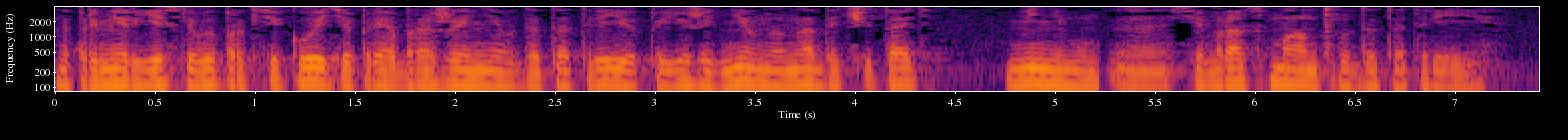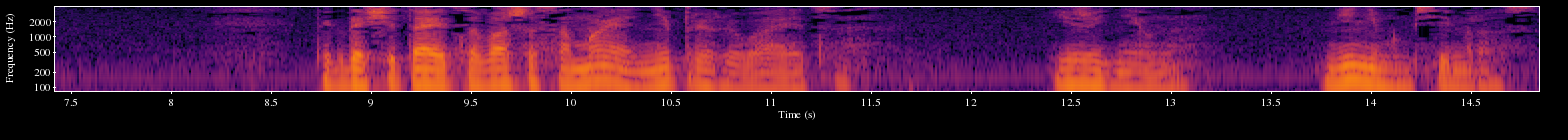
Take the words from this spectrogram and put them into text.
Например, если вы практикуете преображение в дататрию, то ежедневно надо читать минимум э, семь раз мантру дататреи – Тогда считается ваша самая не прерывается ежедневно, минимум семь раз.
